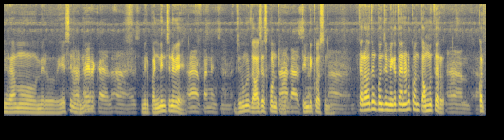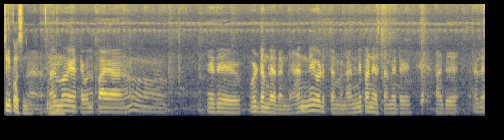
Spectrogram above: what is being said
మీరేమో మీరు వేసినవి బీరకాయలు ఆ, వేసి- మీరు పండించినవే? పండించినవి. జనుములు దాచేసుకుంటారు. తిండి కోసం. తర్వాత కొంచెం మిగతా కొంత అమ్ముతారు. ఖర్చుల కోసం. మనము ఉల్లిపాయను ఇది ఉడ్డం లేదండి. అన్నీ ఉడుతాం మనం. అన్ని పండిస్తాం. ఇటు అది అదే.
